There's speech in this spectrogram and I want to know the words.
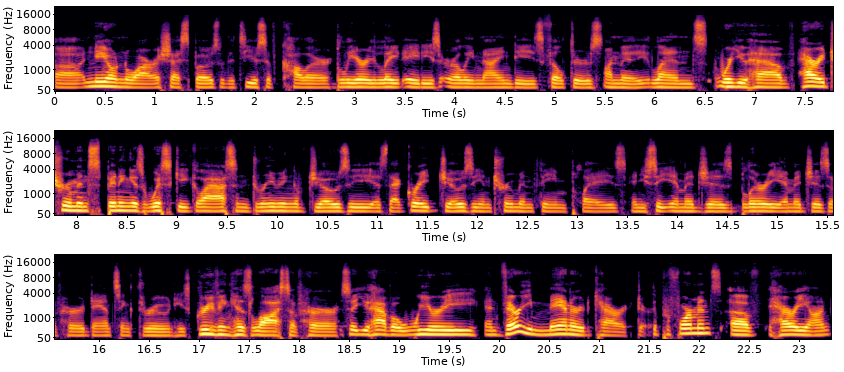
uh, neo noirish, I suppose, with its use of color, bleary late 80s, early 90s filters on the lens, where you have Harry Truman spinning his whiskey glass and dreaming of Josie as that great Josie and Truman theme plays. And you see images, blurry images of her dancing through, and he's grieving his loss of her. So you have a weary and very mannered character. The performance of Harry on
